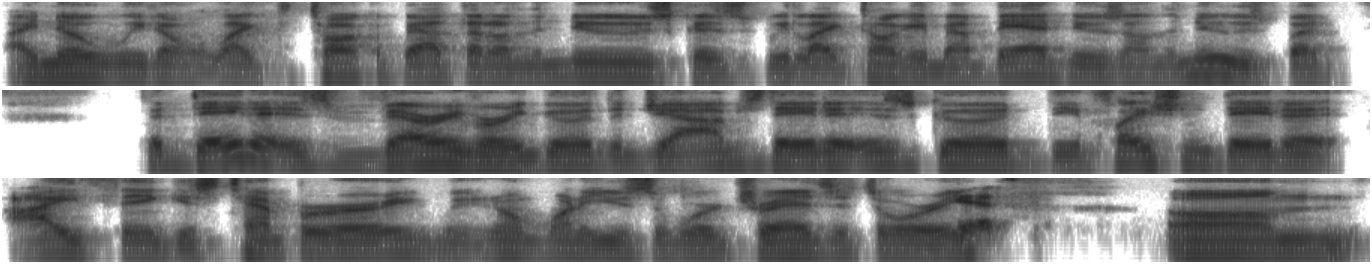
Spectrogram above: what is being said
I know we don't like to talk about that on the news because we like talking about bad news on the news but the data is very, very good. The jobs data is good. The inflation data, I think, is temporary. We don't want to use the word transitory. Yes. Um,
